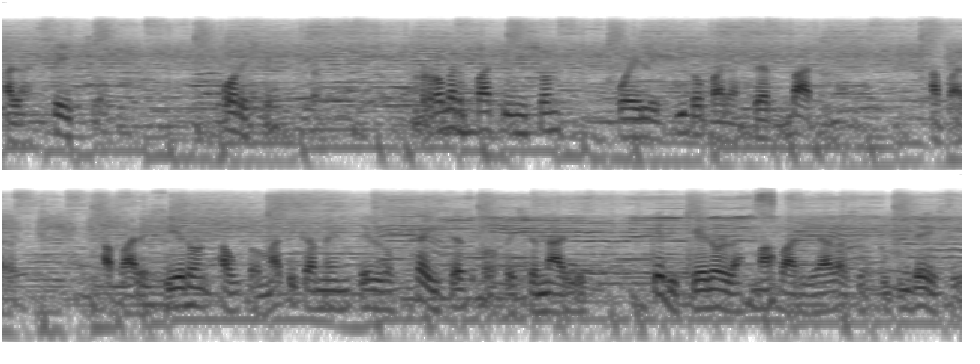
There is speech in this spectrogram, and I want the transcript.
al acecho. Por ejemplo, Robert Pattinson fue elegido para ser Batman. Aparecieron automáticamente los haters profesionales que dijeron las más variadas estupideces.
